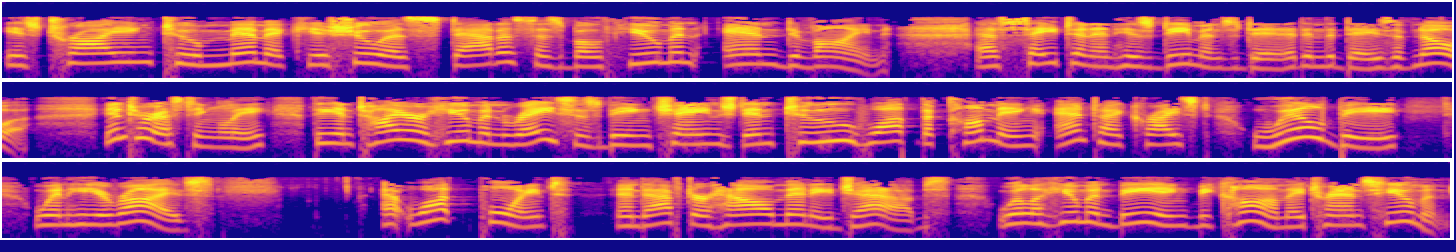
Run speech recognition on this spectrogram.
is trying to mimic Yeshua's status as both human and divine, as Satan and his demons did in the days of Noah. Interestingly, the entire human race is being changed into what the coming Antichrist will be when he arrives. At what point and after how many jabs will a human being become a transhuman?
